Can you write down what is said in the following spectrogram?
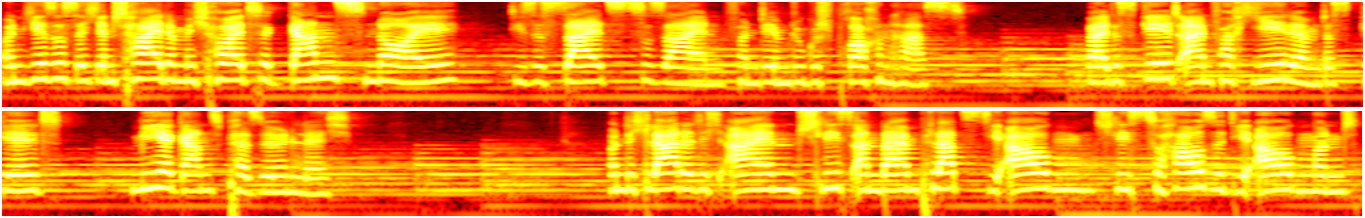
Und Jesus, ich entscheide mich heute ganz neu, dieses Salz zu sein, von dem du gesprochen hast weil das gilt einfach jedem, das gilt mir ganz persönlich. Und ich lade dich ein, schließ an deinem Platz die Augen, schließ zu Hause die Augen und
